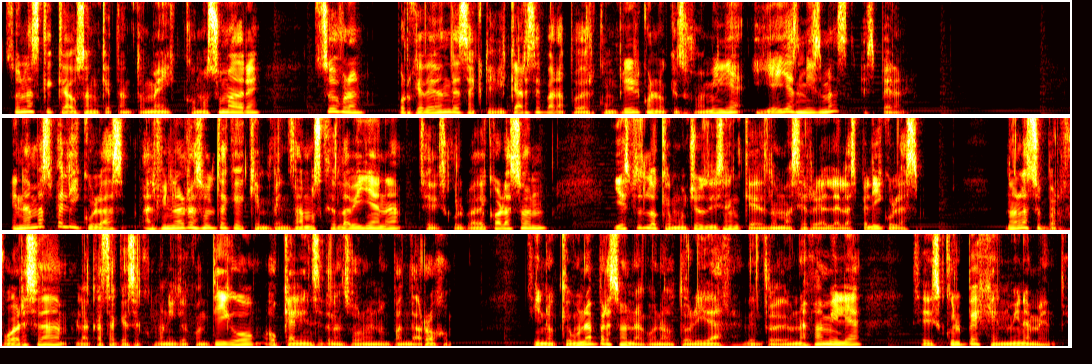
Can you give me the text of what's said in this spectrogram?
son las que causan que tanto Mei como su madre sufran porque deben de sacrificarse para poder cumplir con lo que su familia y ellas mismas esperan. En ambas películas, al final resulta que quien pensamos que es la villana se disculpa de corazón y esto es lo que muchos dicen que es lo más irreal de las películas. No la superfuerza, la casa que se comunica contigo o que alguien se transforme en un panda rojo, sino que una persona con autoridad dentro de una familia se disculpe genuinamente.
